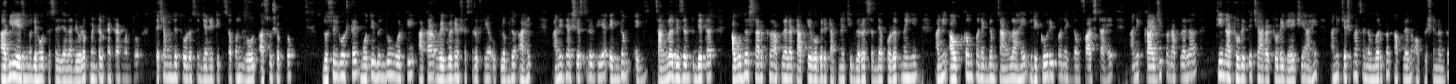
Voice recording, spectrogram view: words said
अर्ली एजमध्ये होत असेल ज्याला डेव्हलपमेंटल कॅटॅक्ट म्हणतो त्याच्यामध्ये थोडंसं जेनेटिक्सचा पण रोल असू शकतो. दुसरी गोष्ट आहे मोतीबिंदूवरती आता वेगवेगळ्या शस्त्रक्रिया उपलब्ध आहेत आणि त्या शस्त्रक्रिया एकदम एक चांगलं रिझल्ट देतात. अगोदरसारखं आपल्याला टाके वगैरे टाकण्याची गरज सध्या पडत नाही आहे आणि आउटकम पण एकदम चांगलं आहे. रिकव्हरी पण एकदम फास्ट आहे आणि काळजी पण आपल्याला तीन आठवडे ते चार आठवडे घ्यायची आहे आणि चष्म्याचा नंबर पण आपल्याला ऑपरेशननंतर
